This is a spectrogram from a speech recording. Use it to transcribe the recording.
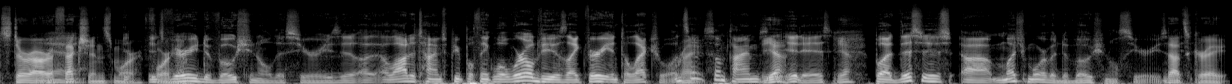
stir our yeah. affections more. It, it's him. very devotional. This series. A, a, lot of times people think, well, worldview is like very intellectual, and right. so, sometimes yeah. it, it is. Yeah. But this is uh, much more of a devotional series. That's great.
